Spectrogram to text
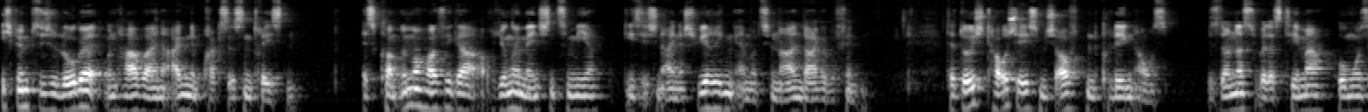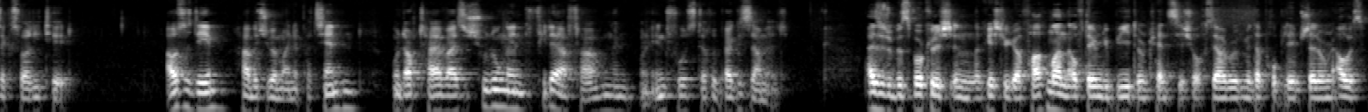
Ich bin Psychologe und habe eine eigene Praxis in Dresden. Es kommen immer häufiger auch junge Menschen zu mir, die sich in einer schwierigen emotionalen Lage befinden. Dadurch tausche ich mich oft mit Kollegen aus, besonders über das Thema Homosexualität. Außerdem habe ich über meine Patienten und auch teilweise Schulungen, viele Erfahrungen und Infos darüber gesammelt. Also du bist wirklich ein richtiger Fachmann auf dem Gebiet und kennst dich auch sehr gut mit der Problemstellung aus.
